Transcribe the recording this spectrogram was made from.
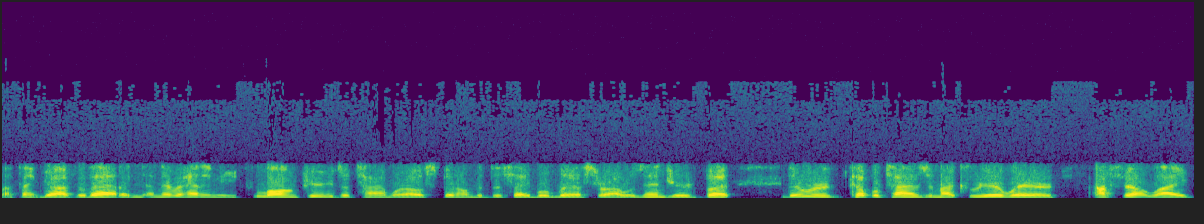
I thank God for that. I, I never had any long periods of time where I was spent on the disabled list or I was injured. But there were a couple times in my career where I felt like,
